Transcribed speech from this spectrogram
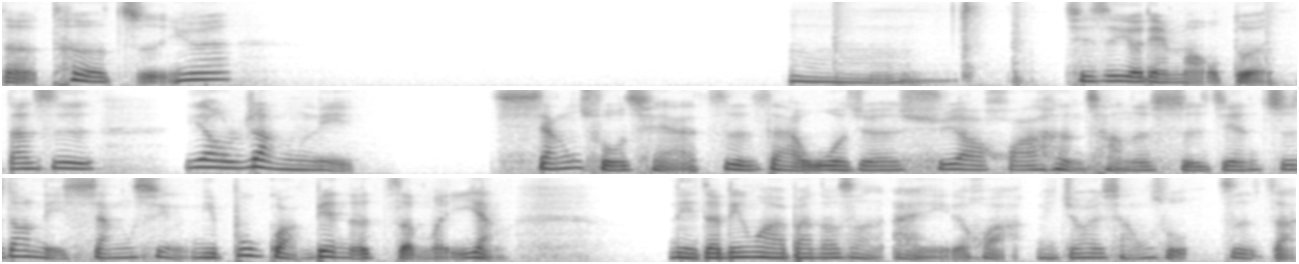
的特质，因为，嗯，其实有点矛盾，但是要让你。相处起来自在，我觉得需要花很长的时间，直到你相信，你不管变得怎么样，你的另外一半都是很爱你的话，你就会相处自在。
